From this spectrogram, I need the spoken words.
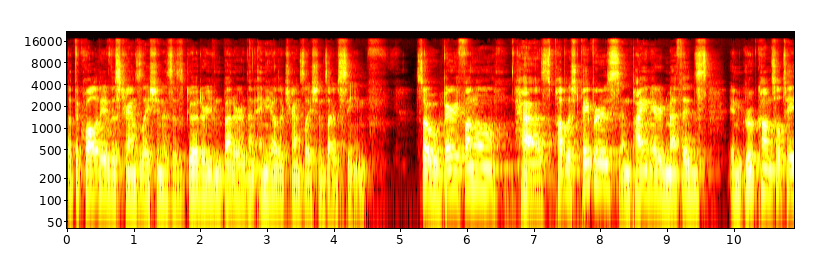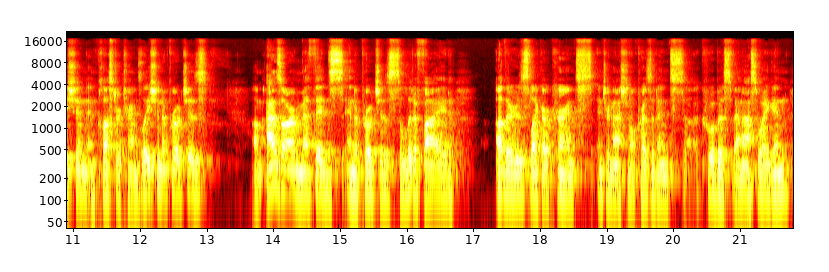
that the quality of this translation is as good or even better than any other translations I've seen. So Barry Funnel has published papers and pioneered methods in group consultation and cluster translation approaches. Um, as our methods and approaches solidified, Others, like our current international president, uh, van Aswegen,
